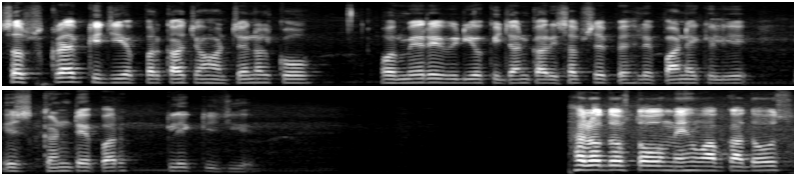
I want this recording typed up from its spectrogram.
सब्सक्राइब कीजिए प्रकाश चौहान चैनल को और मेरे वीडियो की जानकारी सबसे पहले पाने के लिए इस घंटे पर क्लिक कीजिए। हेलो दोस्तों, मैं हूँ आपका दोस्त।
